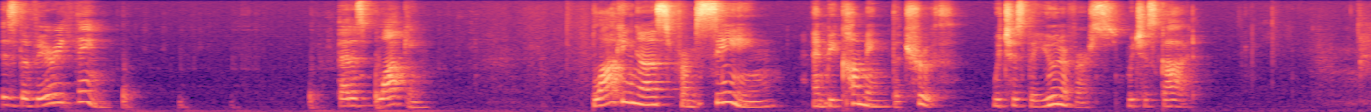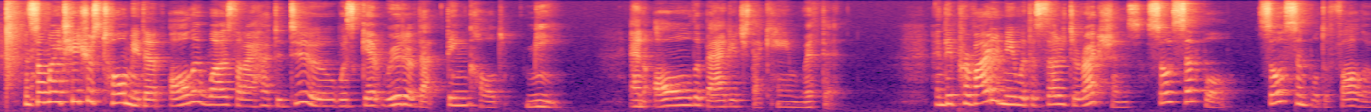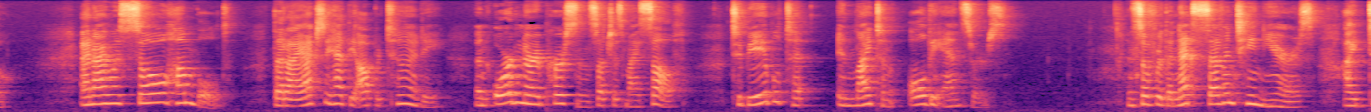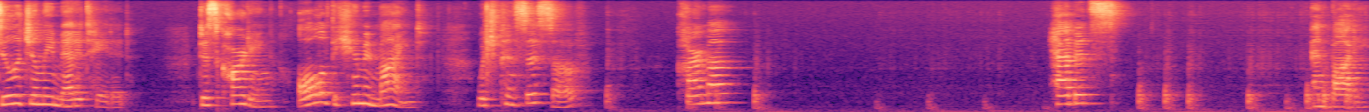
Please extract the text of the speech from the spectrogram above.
is the very thing that is blocking, blocking us from seeing and becoming the truth, which is the universe, which is God. And so my teachers told me that all it was that I had to do was get rid of that thing called me and all the baggage that came with it. And they provided me with a set of directions, so simple, so simple to follow. And I was so humbled that I actually had the opportunity, an ordinary person such as myself, to be able to enlighten all the answers. And so for the next 17 years, I diligently meditated discarding all of the human mind, which consists of karma, habits, and body.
